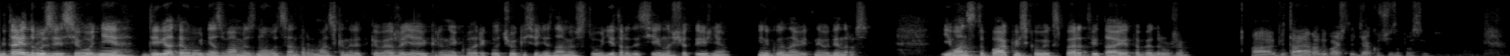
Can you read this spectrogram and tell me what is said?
Вітаю, друзі! Сьогодні 9 грудня. З вами знову центр громадської аналітики вежа. Я її керівник Валерій Клочук. І сьогодні з нами в студії традиційно щотижня, інколи навіть не один раз. Іван Степак, військовий експерт. Вітаю тебе, друже. А, Вітаю, радий бачити. Дякую, що запросив.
